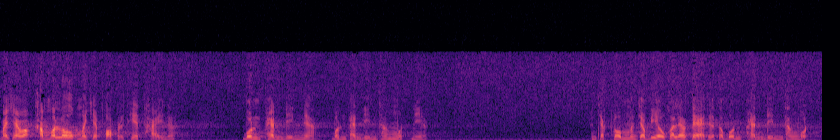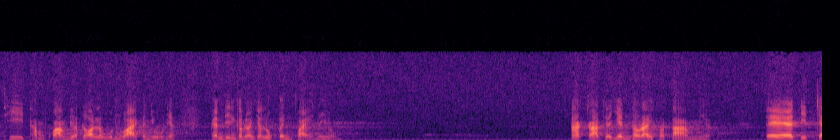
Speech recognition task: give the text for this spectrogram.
ไม่ใช่ว่าคำว่าโลกไม่เฉพาะประเทศไทยนะ บนแผ่นดินเนี่ย บนแผ่นดินทั้งหมดเนี่ย มันจะกลมมันจะเบี้ยวก็แล้วแต่เถอะแต่บนแผ่นดินทั้งหมดที่ทำความเดือดร้อนและวุ่นวายกันอยู่เนี่ย แผ่นดินกำลังจะลุกเป็นไฟนะโยม อากาศจะเย็นเท่าไหร่ก็ตามเนี่ย แต่จิตใจ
